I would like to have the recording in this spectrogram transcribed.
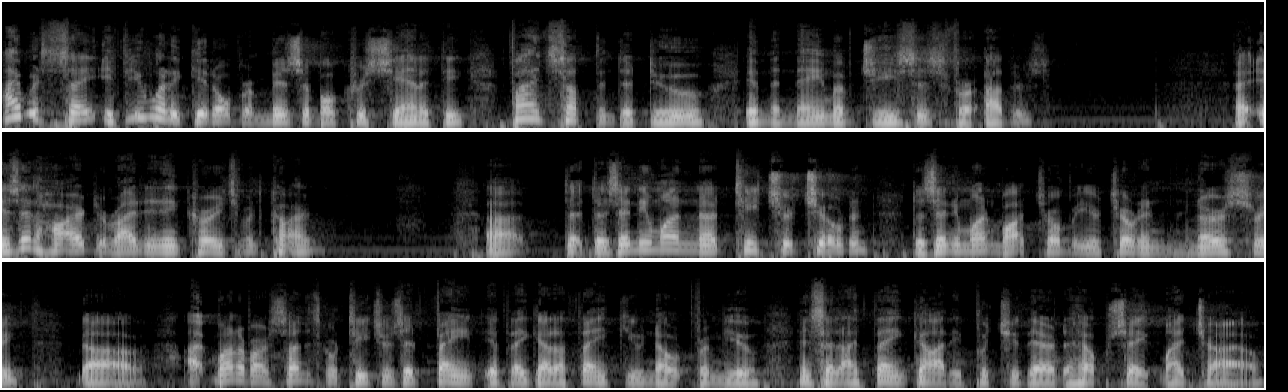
I would say, if you want to get over miserable Christianity, find something to do in the name of Jesus for others. Uh, is it hard to write an encouragement card? Uh, th- does anyone uh, teach your children? Does anyone watch over your children nursery? I, one of our Sunday school teachers would faint if they got a thank you note from you and said, I thank God he put you there to help shape my child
